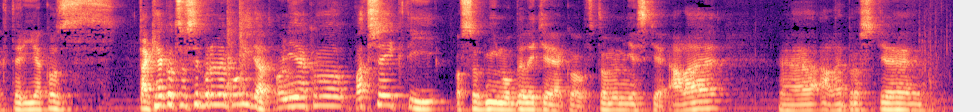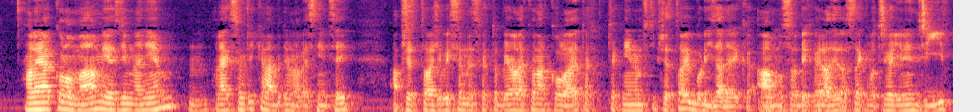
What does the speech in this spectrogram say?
který jako z, tak jako co si budeme povídat, oni jako patří k té osobní mobilitě jako v tom městě, ale, ale prostě... Ale já kolo mám, jezdím na něm, hmm. ale jak jsem říkal, já bydlím na vesnici, a představa, že bych sem dneska to byl jako na kole, tak, tak mě jenom z té představy bolí zadek a musel bych vyrazit asi tak o tři hodiny dřív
